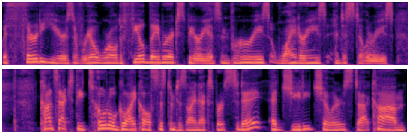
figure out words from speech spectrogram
with 30 years of real-world field labor experience in breweries, wineries, and distilleries. Contact the Total Glycol System Design experts today at gdchillers.com.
